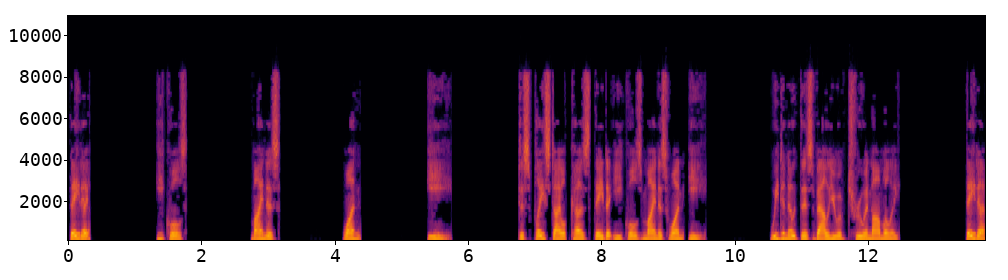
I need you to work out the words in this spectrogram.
theta equals minus 1 e. Display style cos theta equals minus 1 e. We denote this value of true anomaly theta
